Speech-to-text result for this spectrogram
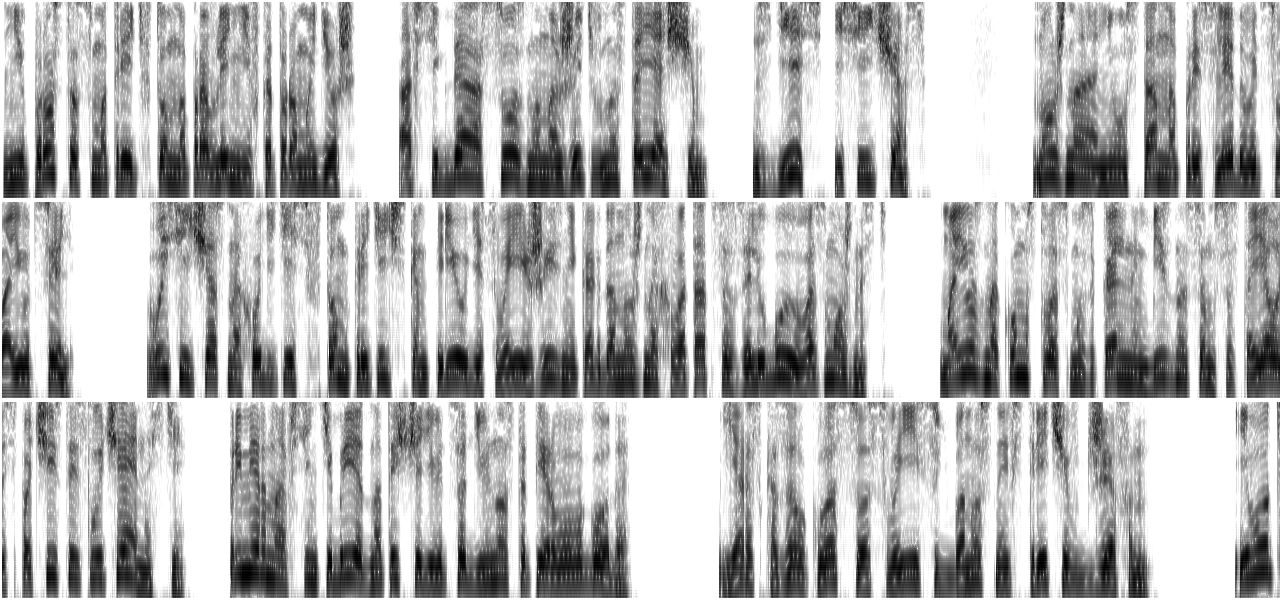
Не просто смотреть в том направлении, в котором идешь, а всегда осознанно жить в настоящем, здесь и сейчас. Нужно неустанно преследовать свою цель, вы сейчас находитесь в том критическом периоде своей жизни, когда нужно хвататься за любую возможность. Мое знакомство с музыкальным бизнесом состоялось по чистой случайности, примерно в сентябре 1991 года. Я рассказал классу о своей судьбоносной встрече в Джеффен. И вот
